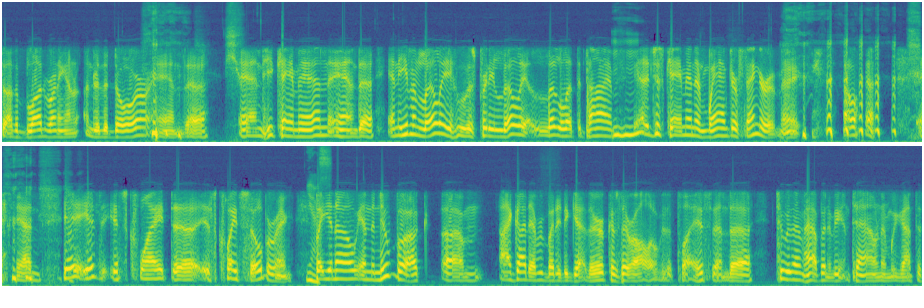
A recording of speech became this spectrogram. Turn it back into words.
saw the blood running un, under the door, and. uh and he came in and uh, and even Lily who was pretty lily, little at the time Mhm. yeah, just came in and wagged her finger at me Oh, and it, it's it's quite uh, it's quite sobering Yes. but you know in the new book um I got everybody together because they're all over the place and uh two of them happened to be in town and we got the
